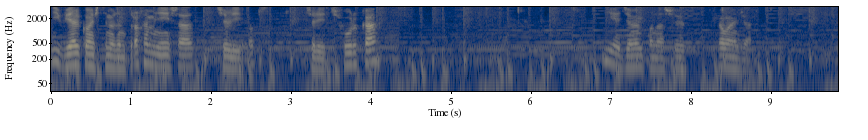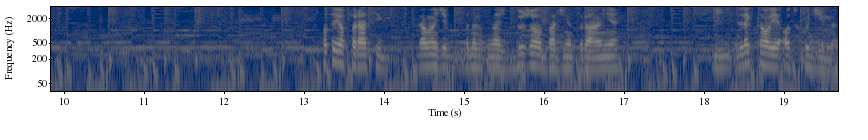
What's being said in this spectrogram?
I wielkość tym razem trochę mniejsza, czyli, ups, czyli czwórka. I jedziemy po naszych gałęziach. Po tej operacji gałęzie będą wyglądać dużo bardziej naturalnie i lekko je odchudzimy.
